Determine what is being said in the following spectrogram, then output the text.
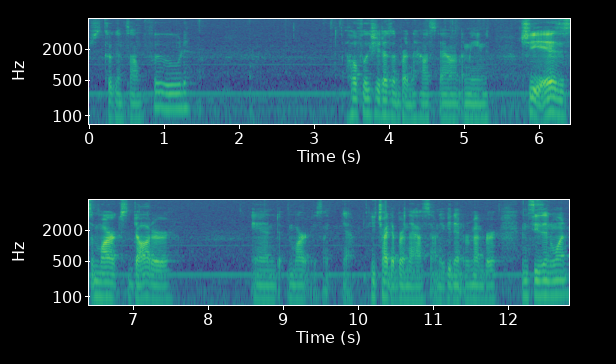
Just cooking some food hopefully she doesn't burn the house down. I mean, she is Mark's daughter, and Mark is like, yeah, he tried to burn the house down. If you didn't remember in season one,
